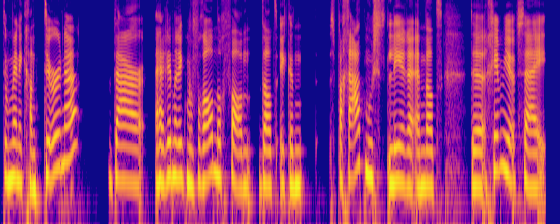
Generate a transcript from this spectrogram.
toen ben ik gaan turnen. Daar herinner ik me vooral nog van dat ik een spagaat moest leren en dat de gymjuf zei:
